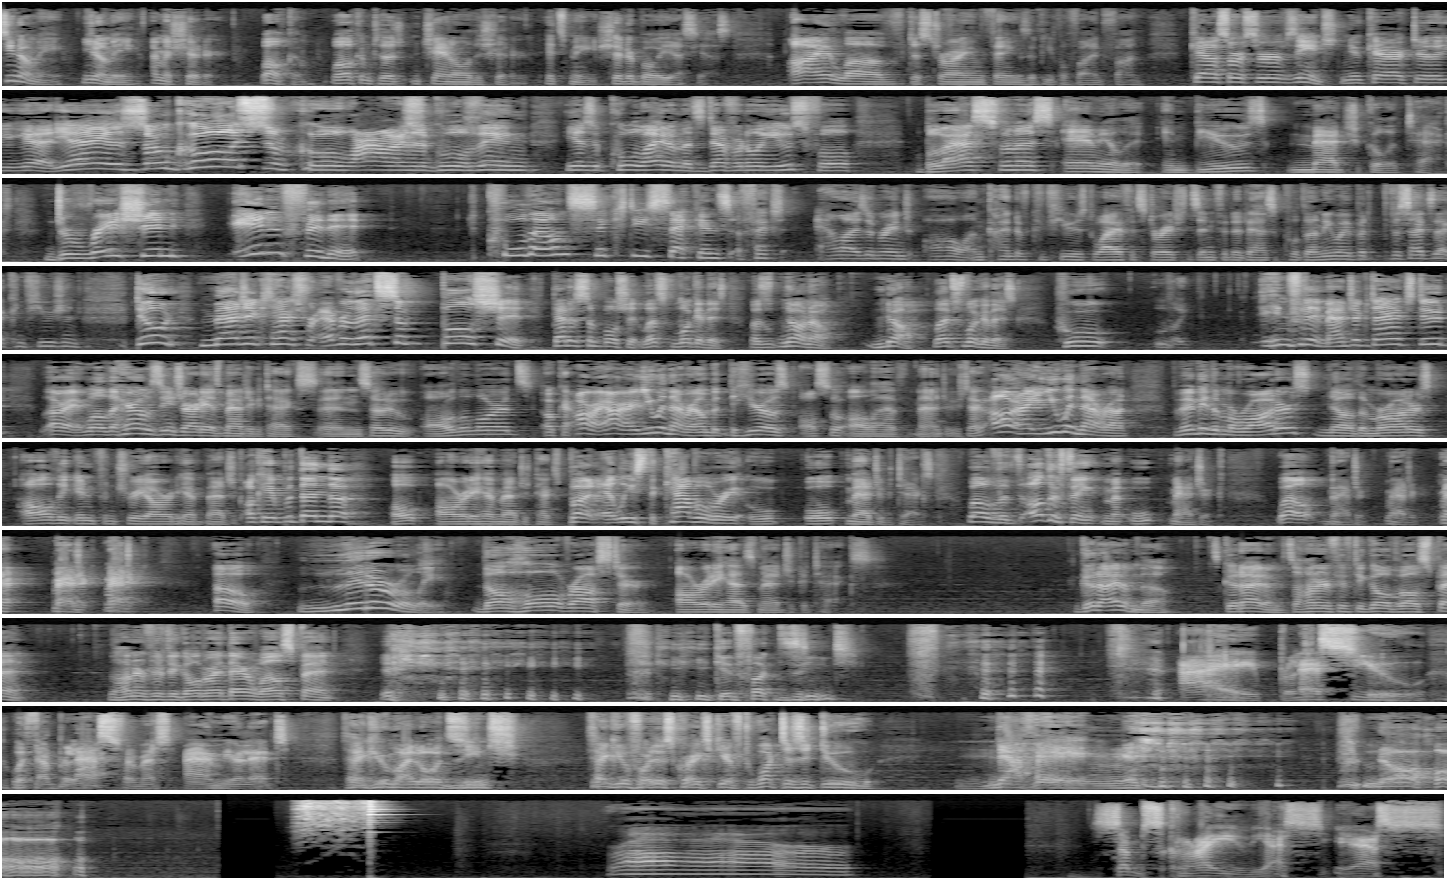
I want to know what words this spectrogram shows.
So you know me. You know me. I'm a shitter. Welcome. Welcome to the channel of the shitter. It's me, Shitter Boy, yes, yes. I love destroying things that people find fun. Chaos Sorcerer of Tzeentch, new character that you get. Yay, this is so cool, it's so cool. Wow, this is a cool thing. He has a cool item that's definitely useful. Blasphemous Amulet imbues magical attacks. Duration infinite. Cooldown 60 seconds. Affects allies in range all. I'm kind of confused why, if its duration's infinite, it has a cooldown anyway. But besides that confusion, dude, magic attacks forever. That's some bullshit. That is some bullshit. Let's look at this. Let's no, no, no. Let's look at this. Who like infinite magic attacks, dude? All right. Well, the Herald of Tzeentch already has magic attacks, and so do all the lords. Okay. All right. All right. You win that round, but the heroes also all have magic attacks. All right. You win that round. But maybe the Marauders? No, the Marauders. All the infantry already have magic. Okay, but then the oh already have magic attacks. But at least the cavalry oh oh magic attacks. Well, the other thing ma- oh magic. Well, magic, magic, ma- magic, magic. Oh, literally the whole roster already has magic attacks. Good item though. It's a good item. It's 150 gold well spent. 150 gold right there, well spent. you get fucked, Tzeentch. I bless you with a blasphemous amulet. Thank you, my lord Tzeentch. Thank you for this great gift. What does it do? Nothing. no. Rawr. Subscribe, yes, yes.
